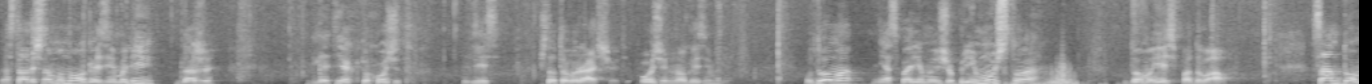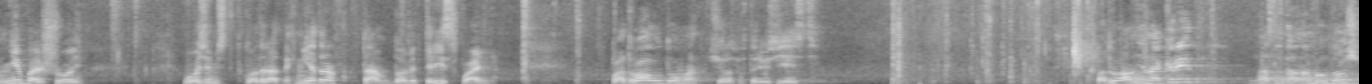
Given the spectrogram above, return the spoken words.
достаточно много земли, даже для тех, кто хочет здесь что-то выращивать. Очень много земли. У дома неоспоримое еще преимущество. Дома есть подвал. Сам дом небольшой, 80 квадратных метров. Там в доме три спальни. Подвал у дома, еще раз повторюсь, есть. Подвал не накрыт. У нас недавно был дождь.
